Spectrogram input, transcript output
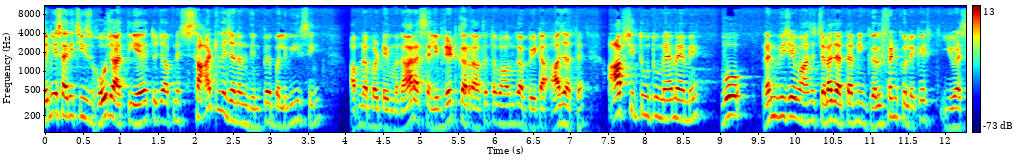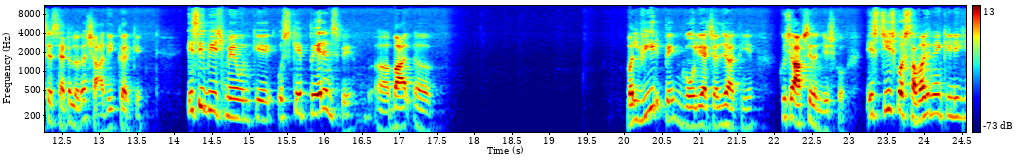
जब ये सारी चीज़ हो जाती है तो जब अपने साठवें जन्मदिन पर बलवीर सिंह अपना बर्थडे मना रहा सेलिब्रेट कर रहा होता है, तब वहाँ उनका बेटा आ जाता है। आपसी तू तू मैं मैं में वो रणविजय वहाँ से चला जाता है अपनी गर्लफ्रेंड को लेकर यूएस से सेटल होता है शादी करके। इसी बीच में उनके, उसके पेरेंट्स पे बाल बलवीर पे गोलियाँ चल जाती हैं। कुछ आपसी रंजिश को। इस चीज़ को समझने के लिए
